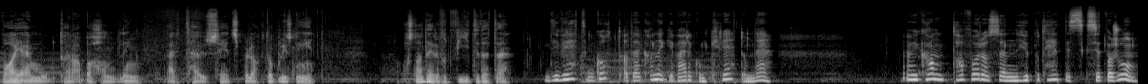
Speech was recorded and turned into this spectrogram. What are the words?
Hva jeg mottar av behandling, er taushetsbelagte opplysninger. Åssen har dere fått vite dette? De vet godt at jeg kan ikke være konkret om det. Men vi kan ta for oss en hypotetisk situasjon.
